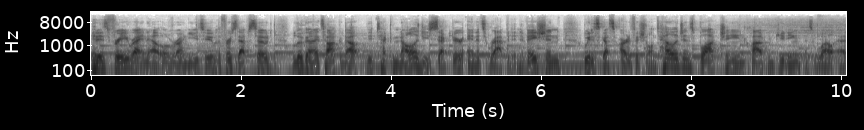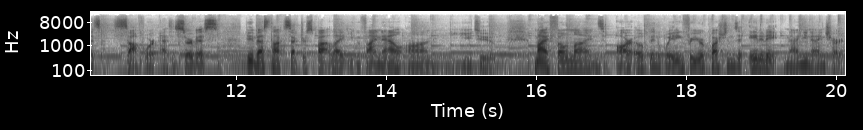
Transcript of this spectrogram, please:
It is free right now over on YouTube. The first episode, Luke and I talk about the technology sector and its rapid innovation. We discuss artificial intelligence, blockchain, cloud computing, as well as software as a service. The InvestTalk Sector Spotlight you can find now on YouTube. My phone lines are open, waiting for your questions at 888 99 chart.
